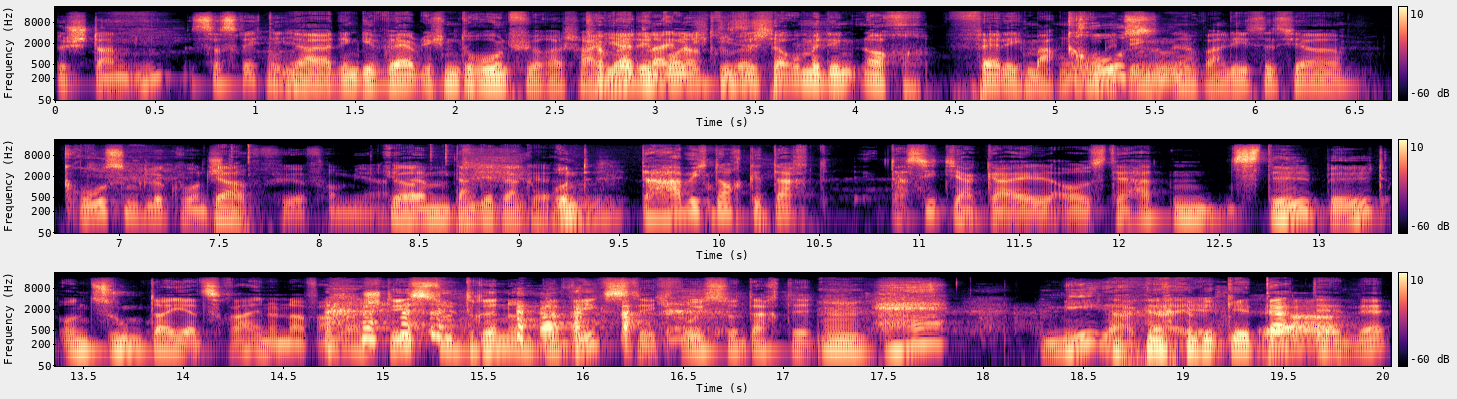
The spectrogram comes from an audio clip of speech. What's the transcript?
bestanden. Ist das richtig? Ja, den gewerblichen Drohnenführerschein. Ja, den wollte ich dieses Jahr unbedingt noch fertig machen. Großen, ne? weil nächstes Jahr. Großen Glückwunsch ja. dafür von mir. Ja, ähm, danke, danke. Und mhm. da habe ich noch gedacht, das sieht ja geil aus. Der hat ein Stillbild und zoomt da jetzt rein und auf einmal stehst du drin und bewegst dich, wo ich so dachte, mhm. hä? Mega geil. Wie geht ja. das denn, ne?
